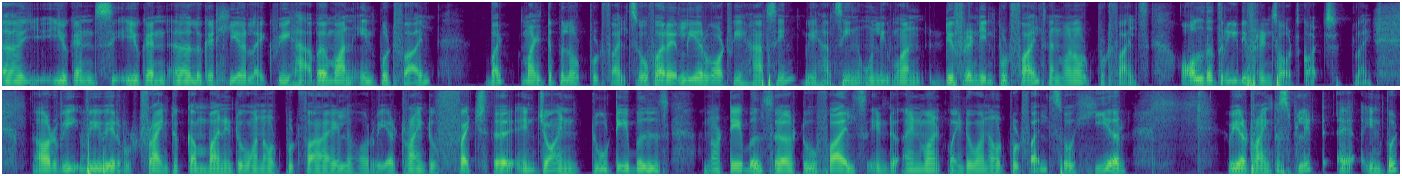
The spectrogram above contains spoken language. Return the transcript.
uh, you can see, you can uh, look at here like we have a one input file but multiple output files. So far earlier what we have seen, we have seen only one different input files and one output files, all the three different sort cards, right? Or we, we were trying to combine into one output file or we are trying to fetch the and join two tables, not tables, uh, two files into and one into one output file. So here we are trying to split uh, input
